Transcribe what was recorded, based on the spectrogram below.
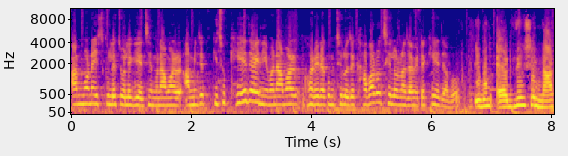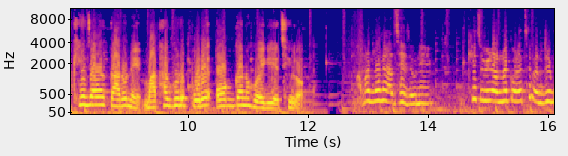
আমি মনে হয় স্কুলে চলে গিয়েছি মানে আমার আমি যে কিছু খেয়ে যাইনি মানে আমার ঘরে এরকম ছিল যে খাবারও ছিল না যে আমি এটা খেয়ে যাব। এবং একদিন সে না খেয়ে যাওয়ার কারণে মাথা ঘুরে পড়ে অজ্ঞান হয়ে গিয়েছিল। আমার মনে আছে যে উনি খিচুড়ি রান্না করেছিলেন ডিম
